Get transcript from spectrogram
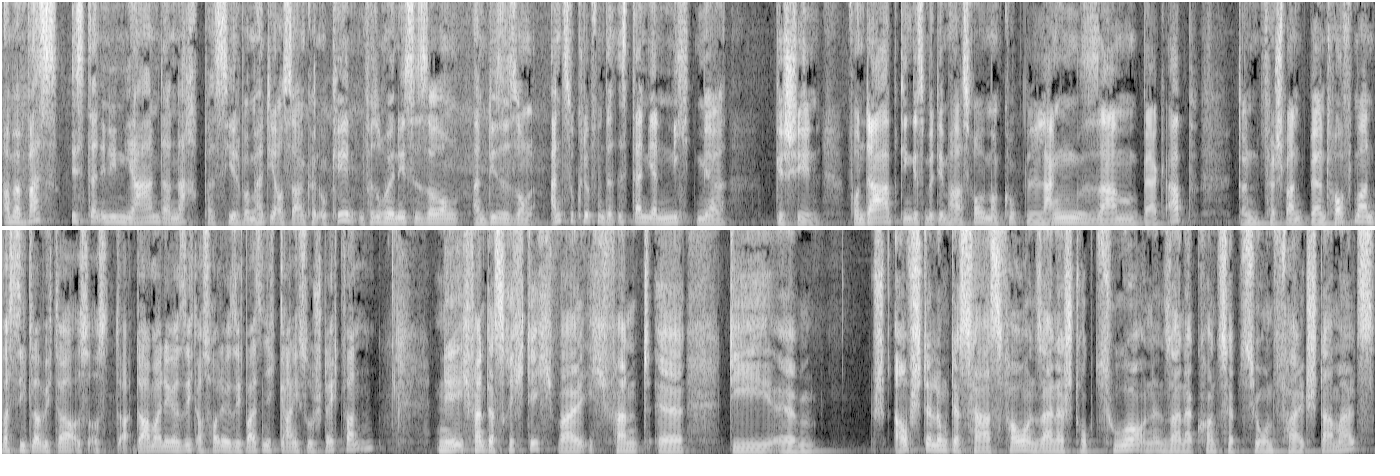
Aber was ist dann in den Jahren danach passiert? Weil man hätte ja auch sagen können, okay, versuchen wir nächste Saison an diese Saison anzuknüpfen. Das ist dann ja nicht mehr geschehen. Von da ab ging es mit dem HSV, wenn man guckt, langsam bergab. Dann verschwand Bernd Hoffmann, was Sie, glaube ich, da aus, aus da- damaliger Sicht, aus heutiger Sicht, weiß ich nicht, gar nicht so schlecht fanden. Nee, ich fand das richtig, weil ich fand äh, die ähm, Aufstellung des HSV in seiner Struktur und in seiner Konzeption falsch damals.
